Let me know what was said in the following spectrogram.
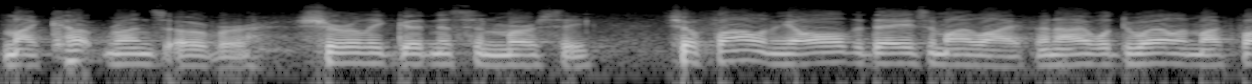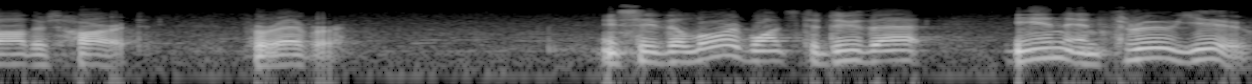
My cup runs over. Surely goodness and mercy shall follow me all the days of my life, and I will dwell in my Father's heart forever. You see, the Lord wants to do that in and through you.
